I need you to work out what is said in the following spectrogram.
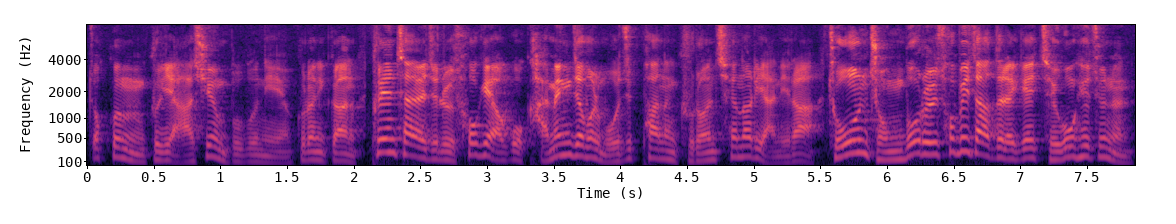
조금 그게 아쉬운 부분이에요. 그러니까 프랜차이즈를 소개하고 가맹점을 모집하는 그런 채널이 아니라 좋은 정보를 소비자들에게 제공해주는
